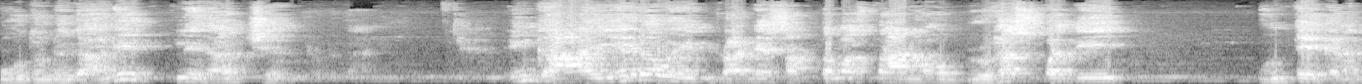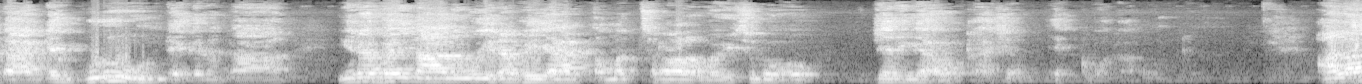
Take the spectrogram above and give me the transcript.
బుధుడు కానీ లేదా చంద్రుడు కానీ ఇంకా ఏడవ ఇంట్లో అంటే సప్తమ స్థానం బృహస్పతి ఉంటే కనుక అంటే గురువు ఉంటే కనుక ఇరవై నాలుగు ఇరవై ఆరు సంవత్సరాల వయసులో జరిగే అవకాశం ఎక్కువగా ఉంటుంది. అలా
